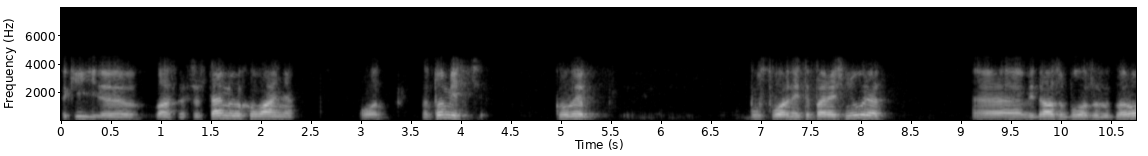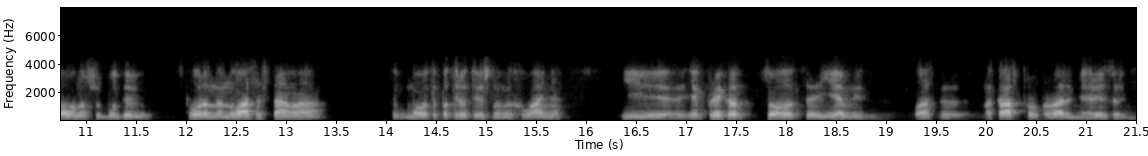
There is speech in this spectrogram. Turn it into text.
такій власне, системі виховання. От. Натомість, коли був створений теперішній уряд, відразу було задекларовано, що буде створена нова система, так би мовити, патріотичного виховання. І як приклад цього це є власне наказ про проведення гри зерні.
